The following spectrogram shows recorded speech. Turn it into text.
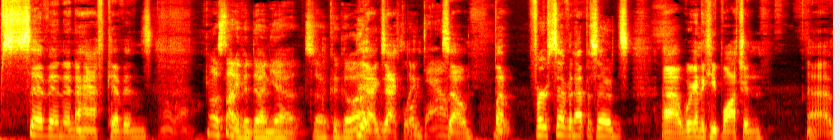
seven and a half Kevin's. Oh wow. Well, it's not even done yet, so it could go up. Yeah, exactly. Or down. So, but first seven episodes, uh, we're gonna keep watching. Uh,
